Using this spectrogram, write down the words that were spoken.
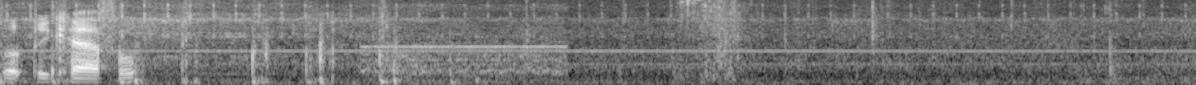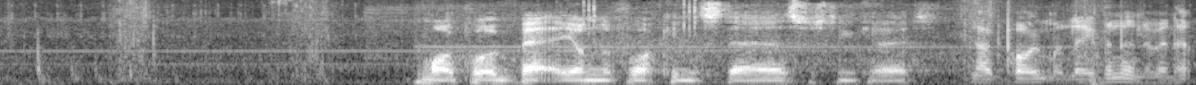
but be careful. Might put a Betty on the fucking stairs just in case. No point we're leaving in a minute.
